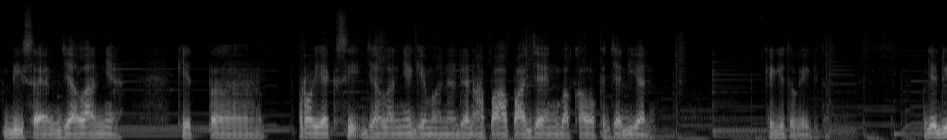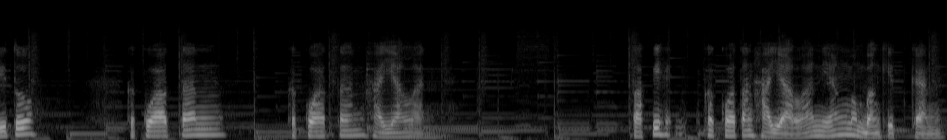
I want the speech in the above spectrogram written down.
desain jalannya. Kita proyeksi jalannya gimana dan apa-apa aja yang bakal kejadian. Kayak gitu kayak gitu. Jadi itu kekuatan kekuatan hayalan tapi kekuatan hayalan yang membangkitkan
